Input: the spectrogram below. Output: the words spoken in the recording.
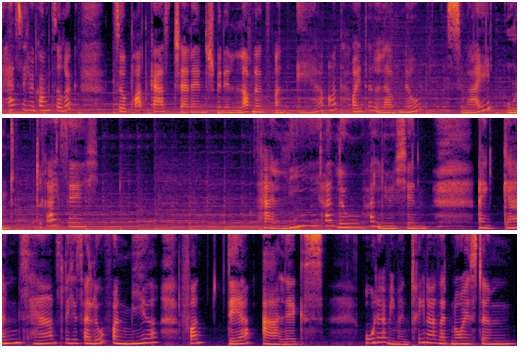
herzlich willkommen zurück zur Podcast Challenge mit den Love Notes on Air und heute Love Note 32. Halli, hallo, hallöchen. Ein ganz herzliches Hallo von mir, von der Alex. Oder wie mein Trainer seit neuestem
